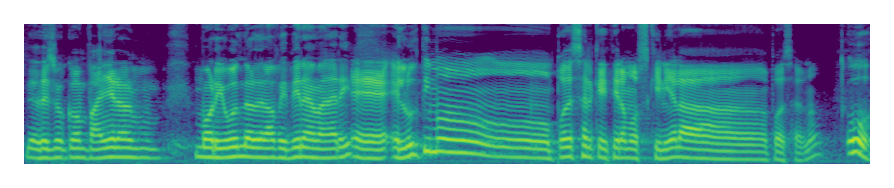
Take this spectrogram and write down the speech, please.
desde sus compañeros moribundos de la oficina de Madrid. Eh, el último puede ser que hiciéramos quiniela. Puede ser, ¿no? uh,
